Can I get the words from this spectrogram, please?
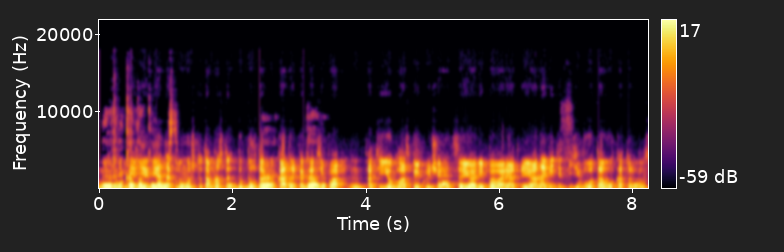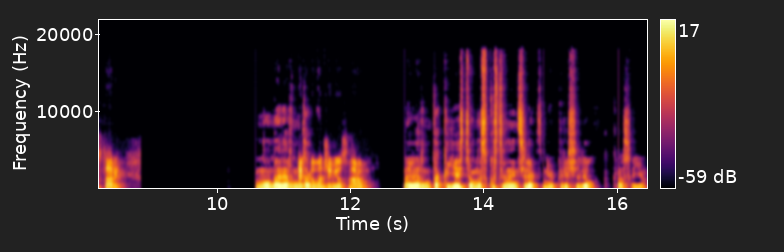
Наверняка Я, так я- и я есть. так думаю, что там просто был Да. такой кадр, когда Да, да. типа м, от ее глаз переключается, и они говорят, и она видит его, того, который да. был старый. Ну, наверное, Так так, что он женился на роботе. наверное, так и есть. Он искусственный интеллект в нее переселил, как раз ее.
